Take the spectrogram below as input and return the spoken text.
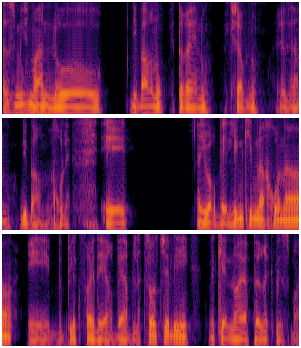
אז מזמן לא דיברנו התראינו הקשבנו האזנו דיברנו וכולי. אה, היו הרבה לינקים לאחרונה אה, בבלק פריידי הרבה המלצות שלי וכן לא היה פרק בזמן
